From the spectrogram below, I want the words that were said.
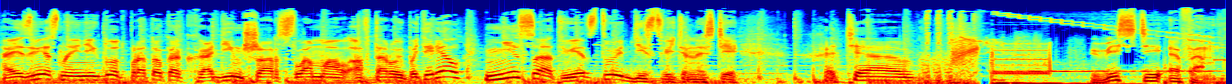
а известный анекдот про то, как один шар сломал, а второй потерял, не соответствует действительности. Хотя... Вести FM. Эм.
